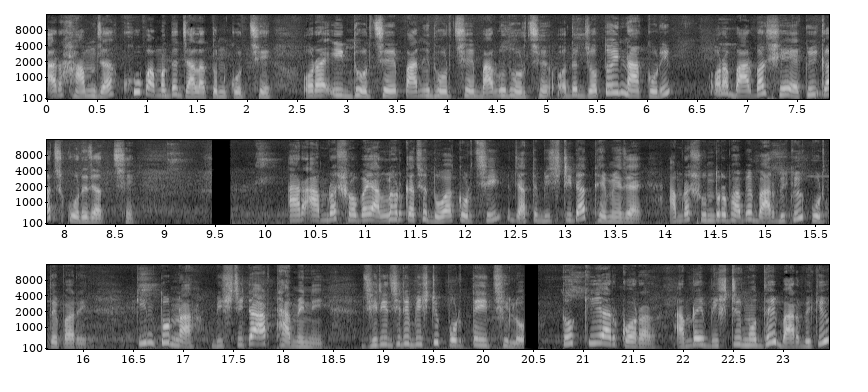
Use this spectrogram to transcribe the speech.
আর হামজা খুব আমাদের জ্বালাতন করছে। ওরা ইট ধরছে, পানি ধরছে, বালু ধরছে, ওদের যতই না করি, ওরা বারবার সে একই কাজ করে যাচ্ছে। আর আমরা সবাই আল্লাহর কাছে দোয়া করছি যাতে বৃষ্টিটা থেমে যায়। আমরা সুন্দরভাবে বারবিকিউ করতে পারি। কিন্তু না, বৃষ্টিটা আর থামেনি। ঝিরিঝিরি বৃষ্টি পড়তেই ছিল। তো কি আর করার? আমরা এই বৃষ্টির মধ্যেই বারবিকিউ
